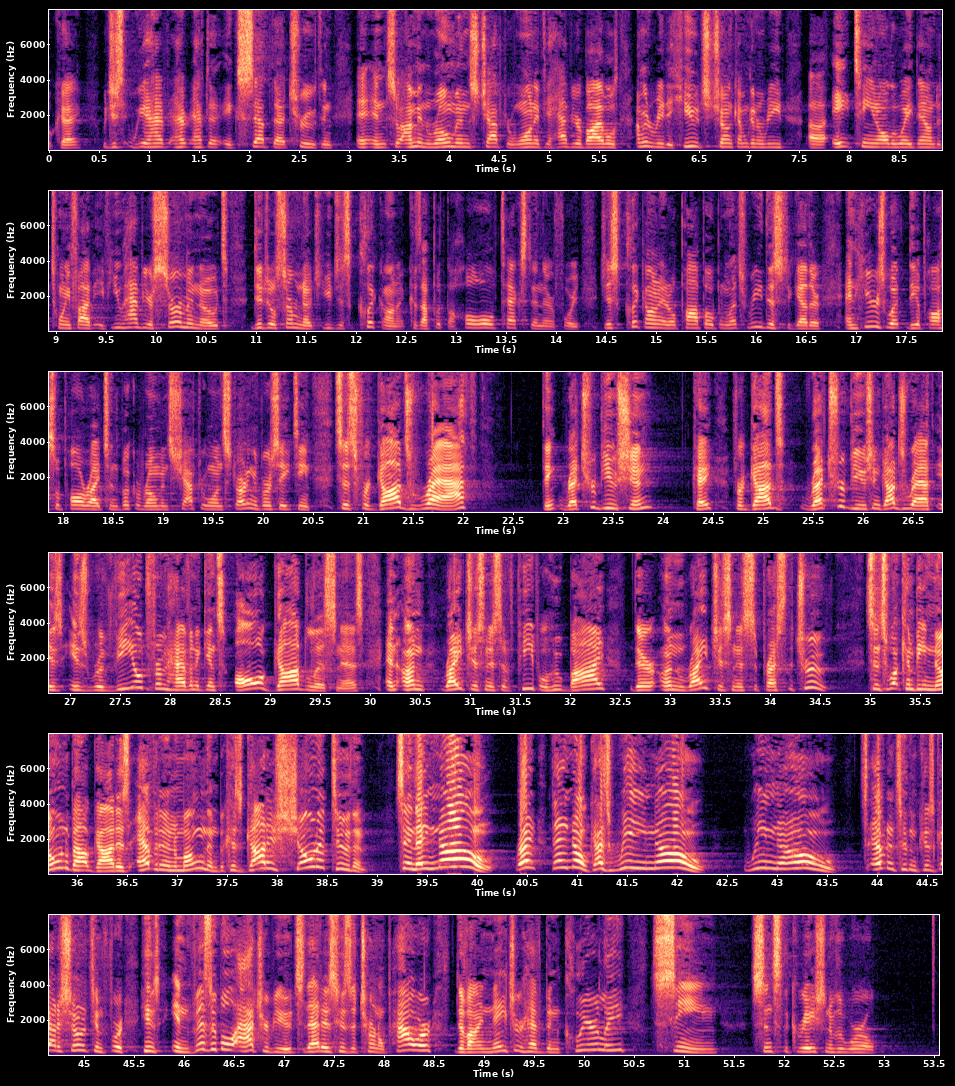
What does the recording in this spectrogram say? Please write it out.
Okay? We just we have, have to accept that truth. And, and so I'm in Romans chapter 1. If you have your Bibles, I'm going to read a huge chunk. I'm going to read uh, 18 all the way down to 25. If you have your sermon notes, digital sermon notes, you just click on it because I put the whole text in there for you. Just click on it, it'll pop open. Let's read this together. And here's what the Apostle Paul writes in the book of Romans, chapter 1, starting in verse 18. It says, For God's wrath, think retribution, Okay? For God's retribution, God's wrath is, is revealed from heaven against all godlessness and unrighteousness of people who by their unrighteousness suppress the truth. Since what can be known about God is evident among them because God has shown it to them. Saying they know, right? They know. Guys, we know. We know. It's evident to them because God has shown it to them. For his invisible attributes, that is his eternal power, divine nature, have been clearly seen since the creation of the world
